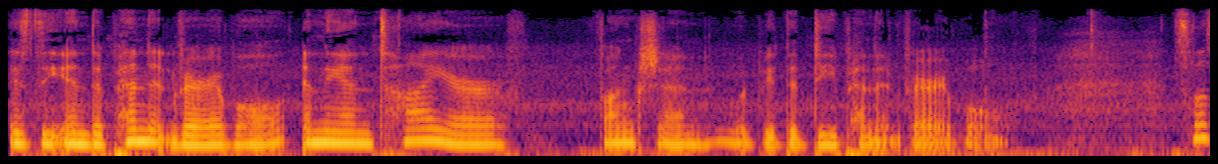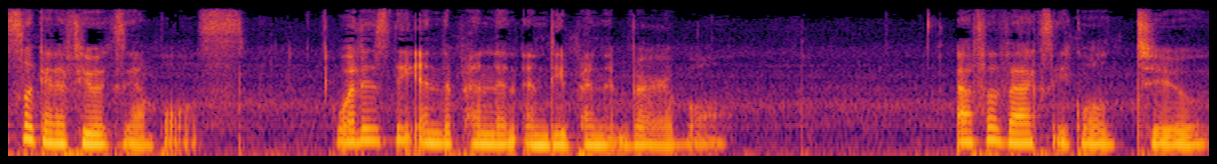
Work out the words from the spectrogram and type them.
is the independent variable and the entire function would be the dependent variable. So let's look at a few examples. What is the independent and dependent variable? f of x equal to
